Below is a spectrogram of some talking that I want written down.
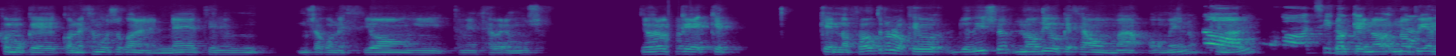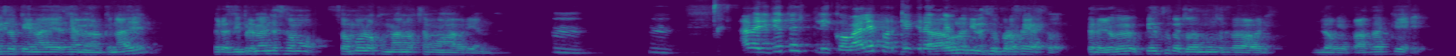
como que conecta mucho con el net, tiene mucha conexión y también se abre mucho. Yo creo que, que, nosotros, los que yo he dicho, no digo que seamos más o menos que nadie, porque no, no, pienso que nadie sea mejor que nadie, pero simplemente somos, somos los que más nos estamos abriendo. Mm, mm. A ver, yo te explico, ¿vale? Porque creo cada uno tiene su proceso, pero yo pienso que todo el mundo se va a abrir. Lo que pasa es que,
